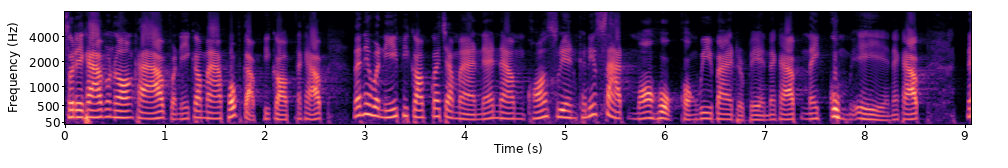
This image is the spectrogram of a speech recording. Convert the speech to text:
สวัสดีครับน้องๆครับ วันนี้ก็มาพบกับพี่กอฟนะครับ และในวันนี้พี่กอฟก็จะมาแนะนำคอร์สเรียนคณิตศาสตร์ม .6 ของ V by the Brain นะครับในกลุ่ม A นะครับใน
